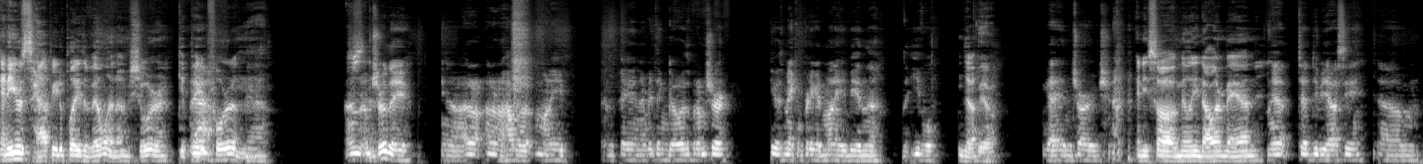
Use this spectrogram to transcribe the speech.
And he was happy to play the villain, I'm sure. Get paid Yeah. for it and Yeah. I'm, I'm sure they, you know, I don't, I don't know how the money and pay and everything goes, but I'm sure he was making pretty good money being the, the evil Yeah. Yeah. Guy in charge. And he saw a million dollar man. yeah, Ted DiBiase. Um,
